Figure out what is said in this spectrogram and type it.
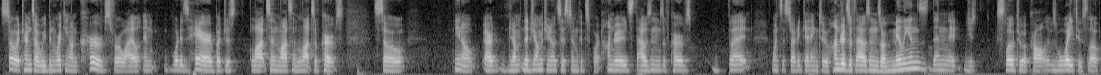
so it turns out we've been working on curves for a while, and what is hair but just lots and lots and lots of curves? So, you know, our the geometry node system could support hundreds, thousands of curves, but once it started getting to hundreds of thousands or millions, then it just slowed to a crawl. It was way too slow.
